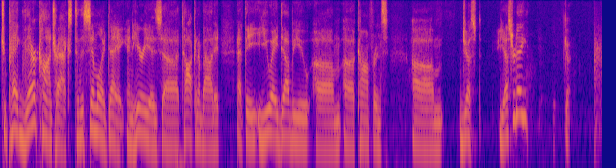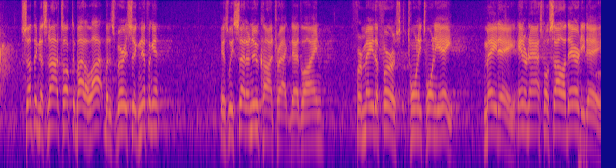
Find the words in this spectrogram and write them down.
to peg their contracts to the similar day. And here he is uh, talking about it at the UAW um, uh, conference um, just yesterday. Good. Something that's not talked about a lot, but it's very significant, is we set a new contract deadline for May the 1st, 2028, May Day, International Solidarity Day.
